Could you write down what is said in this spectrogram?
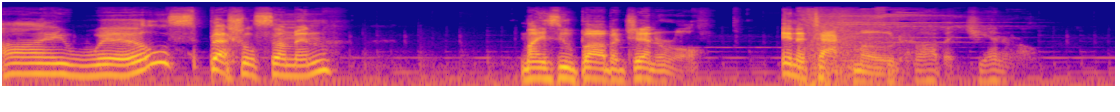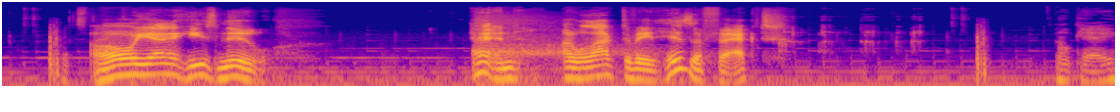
I will special summon my Zubaba General in attack mode. Baba General. Oh, yeah, he's new. And I will activate his effect Okay.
